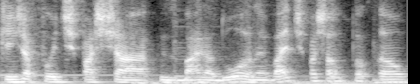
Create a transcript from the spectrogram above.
Quem já foi despachar com o desembargador, né? vai despachar no plantão,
